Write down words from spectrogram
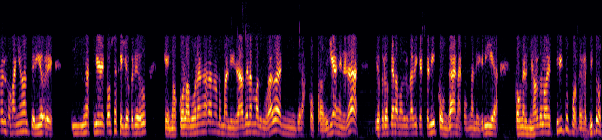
en los años anteriores y una serie de cosas que yo creo que no colaboran a la normalidad de la madrugada ni de las cofradías en general. Yo creo que a la madrugada hay que salir con ganas, con alegría, con el mejor de los espíritus, porque repito,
